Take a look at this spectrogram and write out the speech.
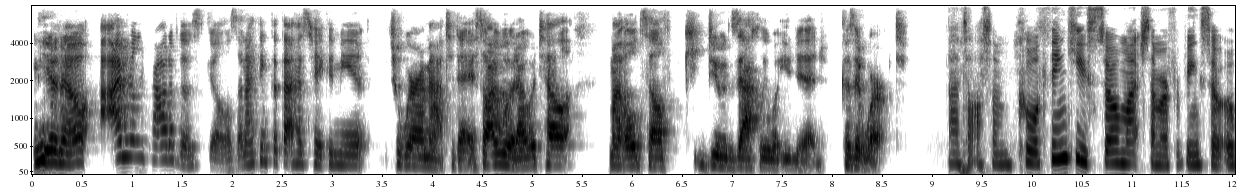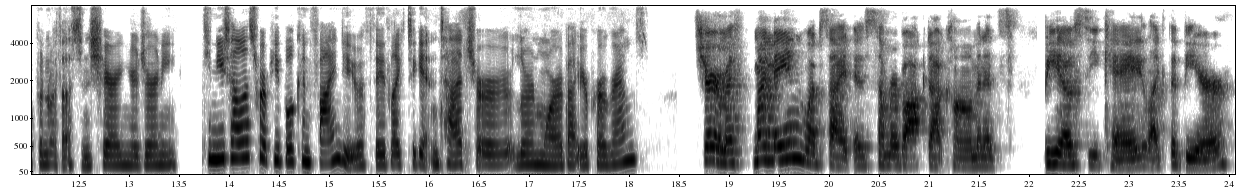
You know, I'm really proud of those skills. And I think that that has taken me to where I'm at today. So I would, I would tell my old self, do exactly what you did because it worked. That's awesome. Cool. Thank you so much, Summer, for being so open with us and sharing your journey. Can you tell us where people can find you if they'd like to get in touch or learn more about your programs? Sure. My, my main website is summerbock.com and it's B O C K, like the beer.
